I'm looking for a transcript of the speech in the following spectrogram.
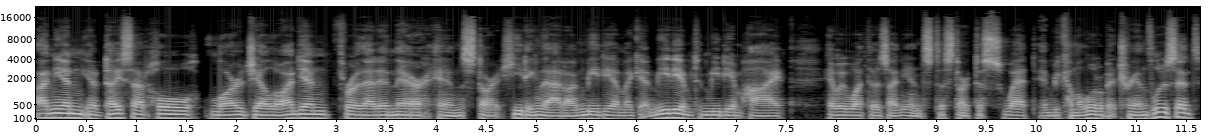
onion, you know, dice that whole large yellow onion, throw that in there, and start heating that on medium again, medium to medium high. And we want those onions to start to sweat and become a little bit translucent.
